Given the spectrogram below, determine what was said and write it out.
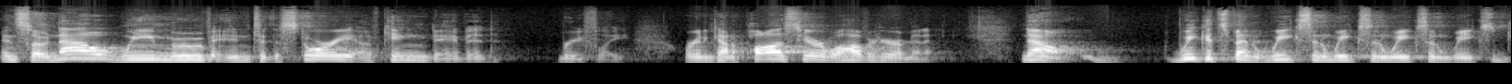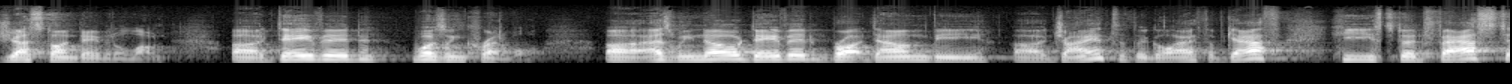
And so now we move into the story of King David briefly. We're going to kind of pause here. We'll hover here a minute. Now, we could spend weeks and weeks and weeks and weeks just on David alone. Uh, David was incredible. Uh, as we know, David brought down the uh, giant, the Goliath of Gath. He stood fast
